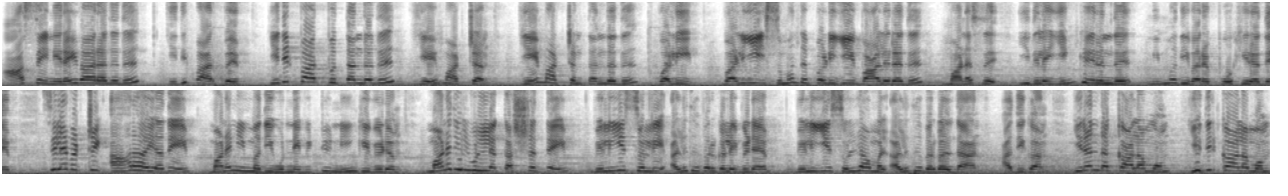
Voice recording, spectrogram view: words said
ஆசை நிறைவாராதது எதிர்பார்ப்பு. எதிர்பார்ப்பு தந்தது ஏமாற்றம். ஏமாற்றம் தந்தது வலி. வலியை சுமந்தபடியே வாழுறது மனசு. இதுல எங்கிருந்து நிம்மதி வரப்போகிறது? சிலவற்றை ஆராயாதே மன நிம்மதி உன்னை விட்டு நீங்கிவிடும். மனதில் உள்ள கஷ்டத்தை வெளியே சொல்லி அழுதவர்களை விட வெளியே சொல்லாமல் அழுதவர்கள்தான் அதிகம். இறந்த காலமும் எதிர்காலமும்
